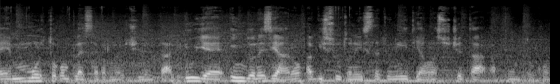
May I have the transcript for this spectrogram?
è molto complessa per noi occidentali. Lui è indonesiano, ha vissuto negli Stati Uniti, ha una società appunto con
